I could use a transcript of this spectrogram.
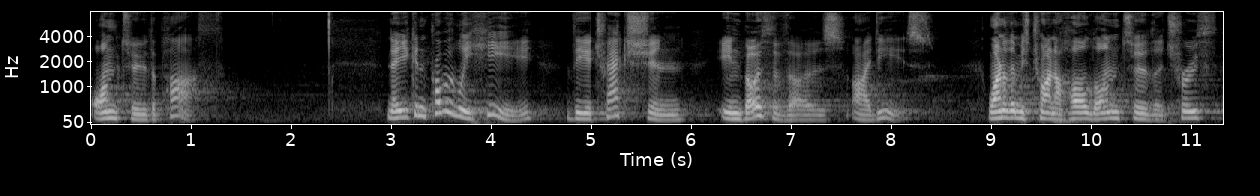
onto the path. Now, you can probably hear the attraction in both of those ideas. One of them is trying to hold on to the truth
